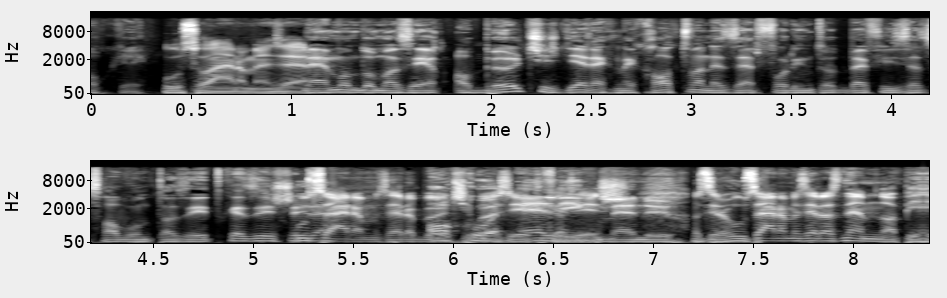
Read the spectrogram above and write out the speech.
oké. 23 ezer. Mert mondom azért, a bölcsis gyereknek 60 ezer forintot befizetsz havonta az étkezésére. 23 ezer a akkor az elég étkezés. menő. Azért a 23 ezer az nem napi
